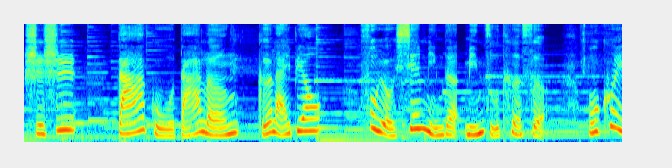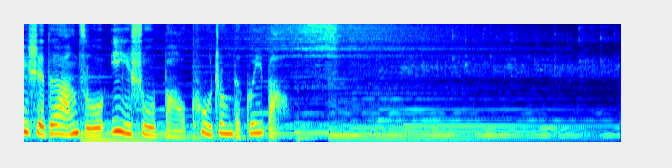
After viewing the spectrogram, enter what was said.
史诗《达古达楞格莱标》富有鲜明的民族特色，不愧是德昂族艺术宝库中的瑰宝。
